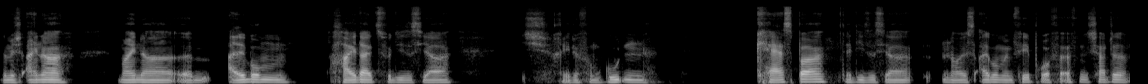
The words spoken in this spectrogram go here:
nämlich einer meiner ähm, Album-Highlights für dieses Jahr. Ich rede vom guten Casper, der dieses Jahr ein neues Album im Februar veröffentlicht hatte.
